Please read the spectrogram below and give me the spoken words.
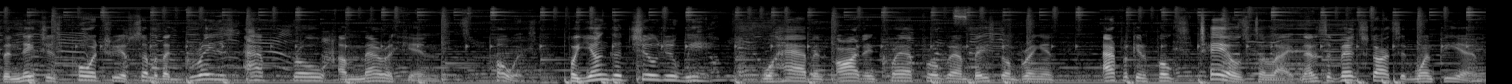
the nature's poetry of some of the greatest Afro American poets. For younger children, we will have an art and craft program based on bringing African folks' tales to life. Now, this event starts at 1 p.m.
